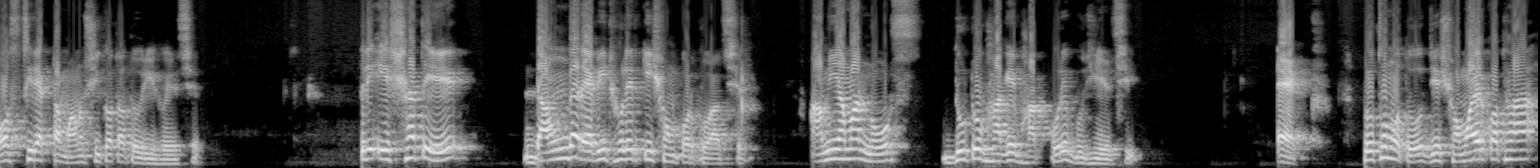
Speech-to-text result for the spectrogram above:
অস্থির একটা মানসিকতা তৈরি হয়েছে। তাহলে এর সাথে ডাউন দ্য র্যাবিট হোলের কি সম্পর্ক আছে? আমি আমার নোটস দুটো ভাগে ভাগ করে বুঝিয়েছি। এক, প্রথমত যে সময়ের কথা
